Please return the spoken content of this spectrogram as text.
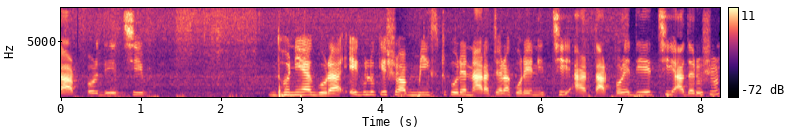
তারপর দিয়েছি ধনিয়া গুঁড়া। এগুলোকে সব মিক্সড করে নাড়াচাড়া করে নিচ্ছি। আর তারপরে দিয়েছি আদা, রসুন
